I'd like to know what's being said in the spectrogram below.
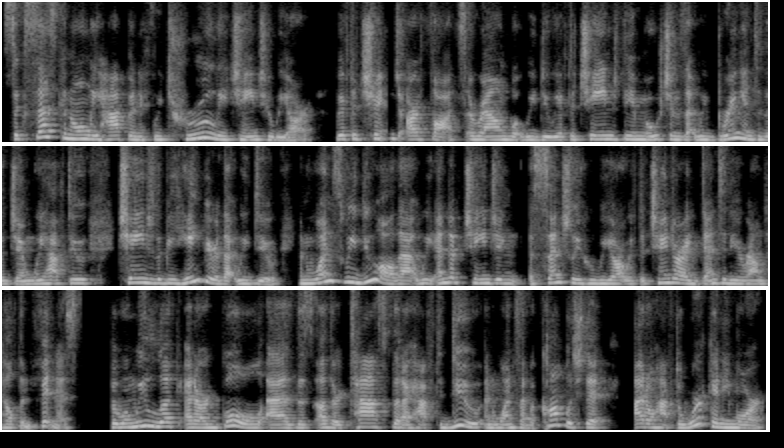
success can only happen if we truly change who we are. We have to change our thoughts around what we do. We have to change the emotions that we bring into the gym. We have to change the behavior that we do. And once we do all that, we end up changing essentially who we are. We have to change our identity around health and fitness. But when we look at our goal as this other task that I have to do, and once I've accomplished it, I don't have to work anymore.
